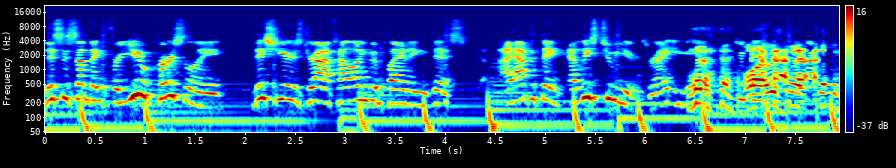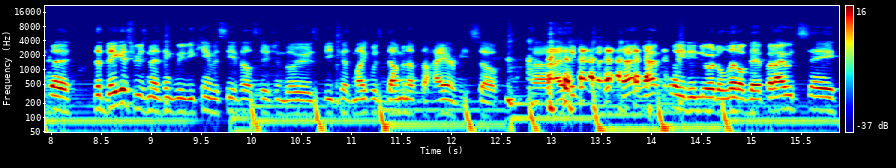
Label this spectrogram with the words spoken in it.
This is something for you personally this year's draft, how long have you been planning this? I have to think at least two years, right? well, I was going to say the, the biggest reason I think we became a CFL station blue is because Mike was dumb enough to hire me. So uh, I think that, that, played into it a little bit. But I would say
